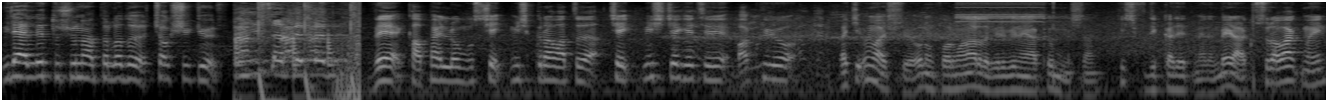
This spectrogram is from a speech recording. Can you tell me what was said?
ilerle tuşunu hatırladı çok şükür. Ve kapellomuz çekmiş kravatı, çekmiş ceketi, bakıyor. Rakip mi başlıyor? Oğlum formalar da birbirine yakınmış lan. Hiç dikkat etmedim. Beyler kusura bakmayın.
